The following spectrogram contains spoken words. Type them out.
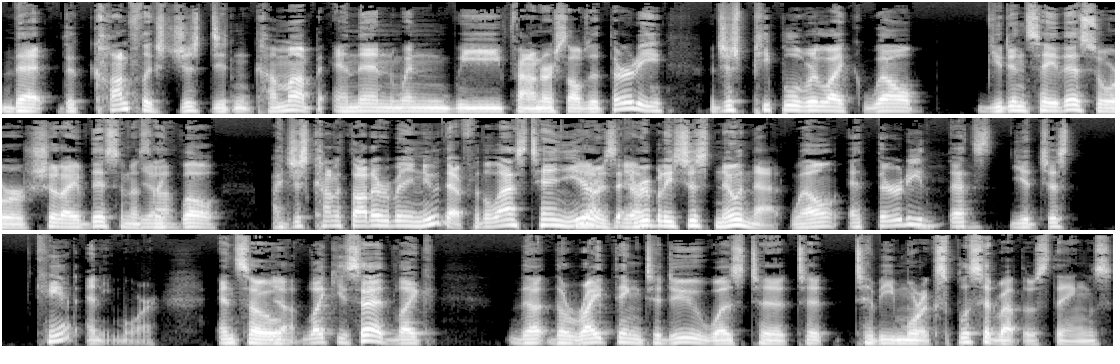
that the conflicts just didn't come up. And then when we found ourselves at 30, just people were like, well, you didn't say this, or should I have this? And I was Yeah. like, well, I just kind of thought everybody knew that for the last 10 Yeah, years. yeah. Everybody's just known that. Well, at 30, that's you just can't anymore. And so, Yeah. like you said, like the the right thing to do was to to to be more explicit about those things.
